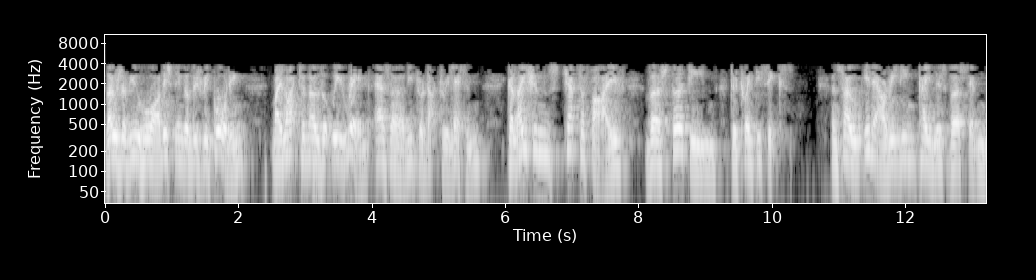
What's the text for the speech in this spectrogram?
Those of you who are listening to this recording may like to know that we read, as an introductory lesson, Galatians chapter 5, verse 13 to 26. And so in our reading came this verse 17.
